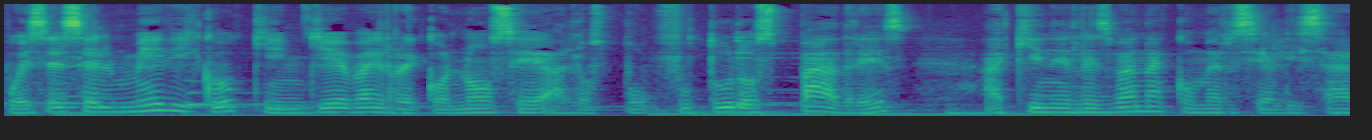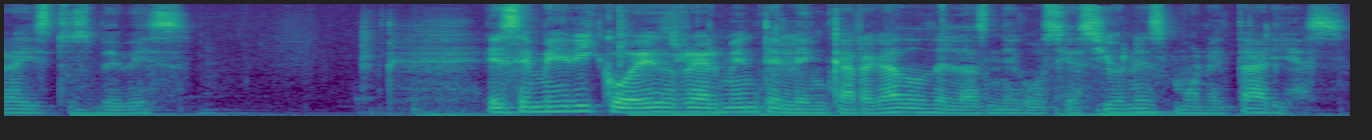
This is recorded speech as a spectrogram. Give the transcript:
pues es el médico quien lleva y reconoce a los futuros padres a quienes les van a comercializar a estos bebés. Ese médico es realmente el encargado de las negociaciones monetarias.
